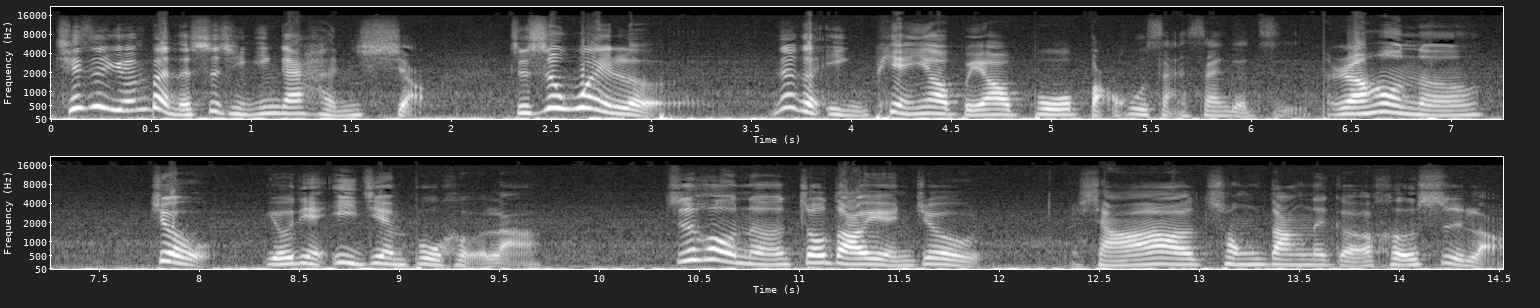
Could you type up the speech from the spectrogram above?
其实原本的事情应该很小，只是为了那个影片要不要播“保护伞”三个字，然后呢就有点意见不合啦。之后呢，周导演就想要充当那个和事佬，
